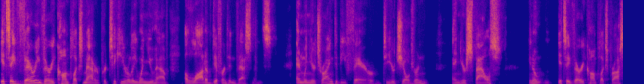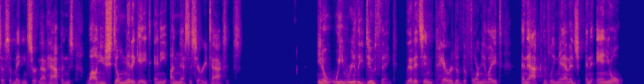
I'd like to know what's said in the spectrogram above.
it's a very, very complex matter, particularly when you have a lot of different investments. And when you're trying to be fair to your children and your spouse, you know, it's a very complex process of making certain that happens while you still mitigate any unnecessary taxes. You know, we really do think that it's imperative to formulate and actively manage an annual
